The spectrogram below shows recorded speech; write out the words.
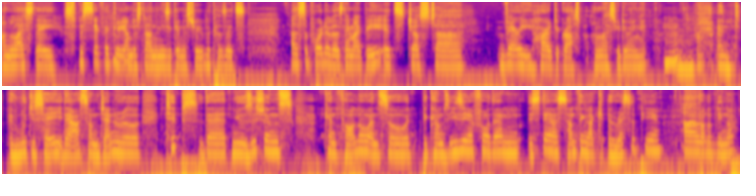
unless they specifically understand the music industry because it's as supportive as they might be. It's just uh, very hard to grasp unless you're doing it. And would you say there are some general tips that musicians can follow and so it becomes easier for them? Is there something like a recipe? Um, Probably not.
